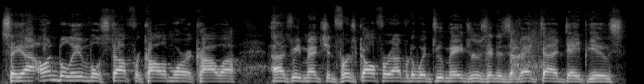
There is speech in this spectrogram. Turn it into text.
So, yeah, unbelievable stuff for Collin Morikawa. As we mentioned, first golfer ever to win two majors in his event uh, debuts.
